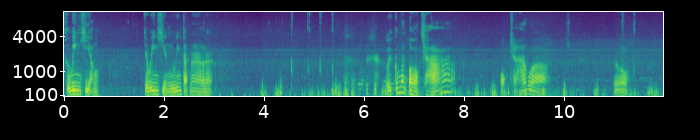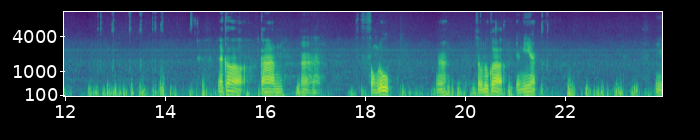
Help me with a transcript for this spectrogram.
คือวิ่งเขียง จะวิ่งเขียงหรือวิ่งตัดหน้าก็ได้เอ้ยก็มันออกช้า ออกช้ากว่าโอ้แล้วก็การอ่าส่งลูกนะส่งลูกก็อย่างนี้นี่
